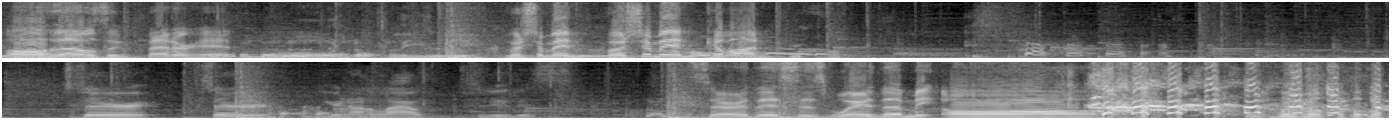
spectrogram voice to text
Oh, that was a better hit. Oh, no, please, please. Push him in, push him in. Come on. Sir, sir, you're not allowed to do this. Sir, this is where the me. Oh.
